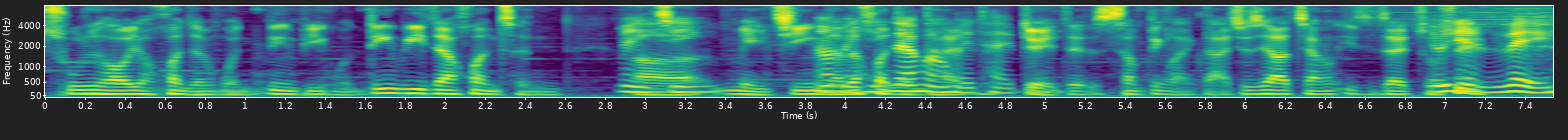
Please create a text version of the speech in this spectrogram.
出之后要换成稳定币，稳定币再换成美金，呃、美金然后再换成台币，对，这、something like that，就是要这样一直在做，有点累，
